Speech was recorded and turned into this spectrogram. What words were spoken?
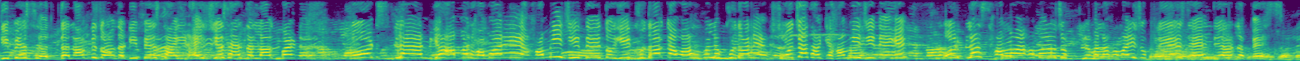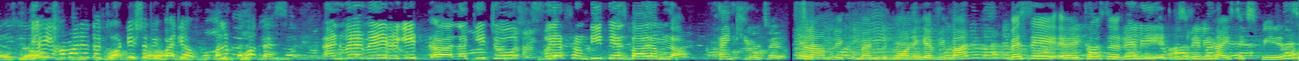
DPS the luck is on the DPS side AGS has the luck but God's plan यहाँ पर हमारे हम ही जीते तो ये खुदा का मतलब खुदा ने सोचा था कि हम ही जीतेंगे। और प्लस हम हमारा जो मतलब हमारे जो प्लेयर्स हैं दे आर द बेस्ट यही हमारे अंदर कोऑर्डिनेशन भी बढ़िया मतलब बहुत best and we are very lucky, uh, lucky to we are from DPS Baramla. Thank you. Assalamu alaikum and good morning everyone. वैसे uh, it was a really it was a really nice experience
